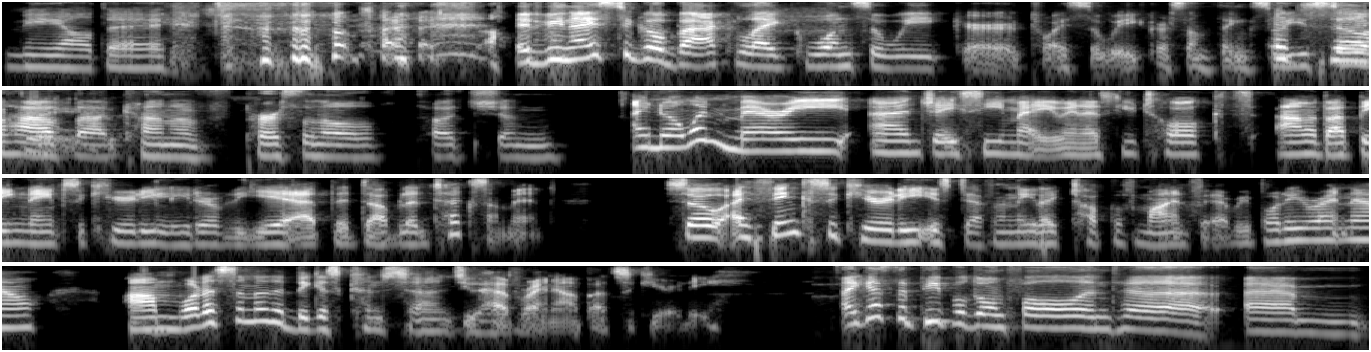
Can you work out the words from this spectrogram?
me all day. It'd be nice to go back like once a week or twice a week or something. So exactly. you still have that kind of personal touch and I know when Mary and JC met you, and as you talked um, about being named Security Leader of the Year at the Dublin Tech Summit. So I think security is definitely like top of mind for everybody right now. Um, what are some of the biggest concerns you have right now about security? I guess that people don't fall into um,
